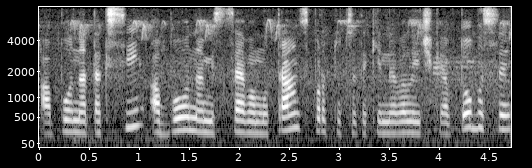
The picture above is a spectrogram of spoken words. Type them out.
Або на таксі, або на місцевому транспорту. Це такі невеличкі автобуси,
